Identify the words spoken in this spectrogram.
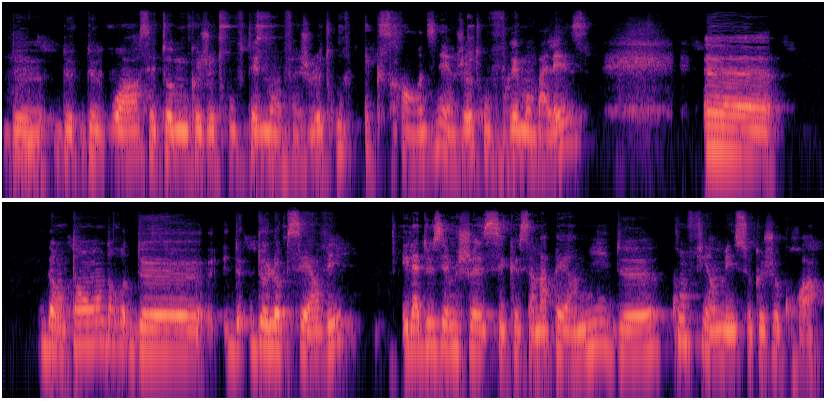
de, de, de, voir cet homme que je trouve tellement, enfin, je le trouve extraordinaire, je le trouve vraiment balèze. Euh, d'entendre, de, de, de l'observer et la deuxième chose, c'est que ça m'a permis de confirmer ce que je crois,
